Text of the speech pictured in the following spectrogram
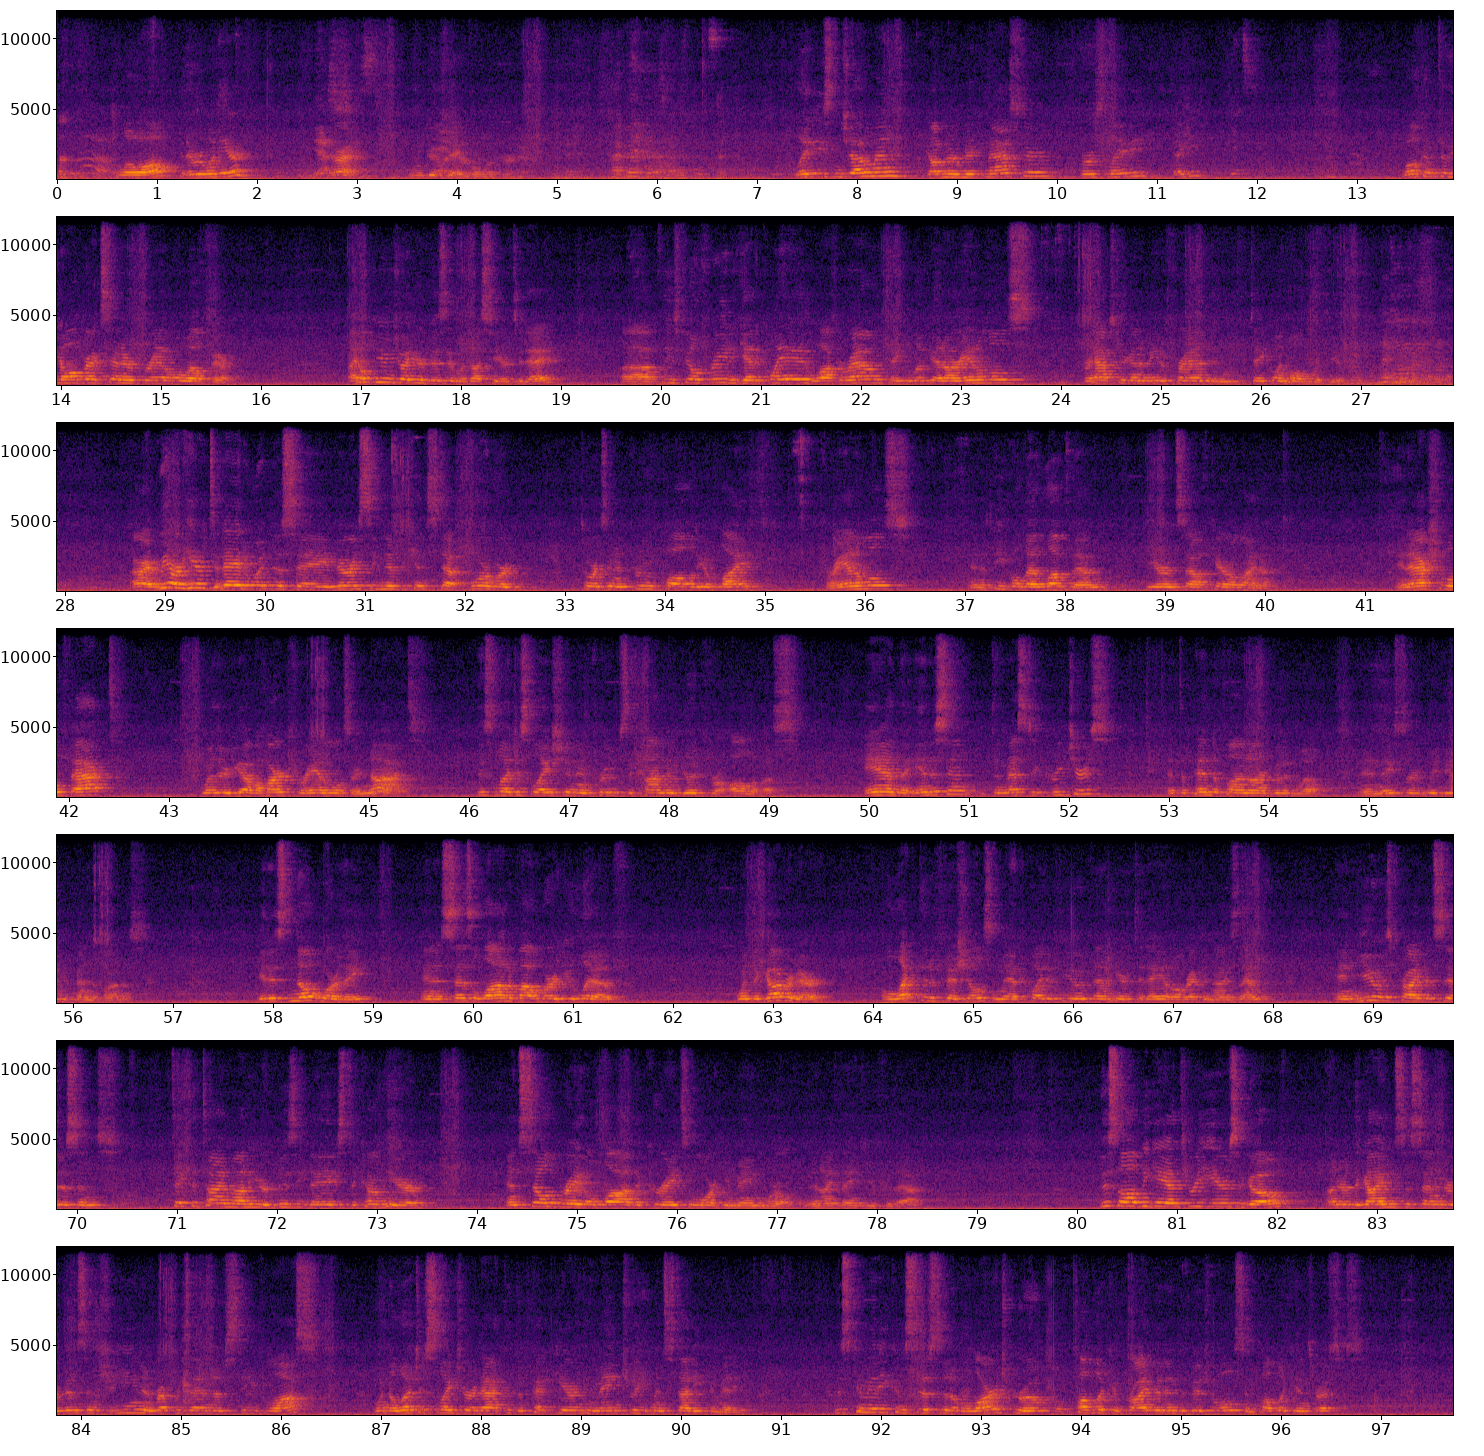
Hello all, Can everyone hear? Yes. All right, we're in good shape. Ladies and gentlemen, Governor McMaster, First Lady Peggy, Yes. welcome to the Albrecht Center for Animal Welfare. I hope you enjoy your visit with us here today. Uh, please feel free to get acquainted, walk around, take a look at our animals. Perhaps you're going to meet a friend and take one home with you. All right, we are here today to witness a very significant step forward towards an improved quality of life for animals and the people that love them here in South Carolina. In actual fact, whether you have a heart for animals or not, this legislation improves the common good for all of us and the innocent domestic creatures that depend upon our goodwill. And they certainly do depend upon us. It is noteworthy, and it says a lot about where you live, when the governor, elected officials, and we have quite a few of them here today, and I'll recognize them, and you as private citizens, take the time out of your busy days to come here and celebrate a law that creates a more humane world. And I thank you for that. This all began three years ago under the guidance of Senator Vincent Sheheen and Representative Steve Moss when the legislature enacted the Pet Care and Humane Treatment Study Committee. This committee consisted of a large group of public and private individuals and public interests,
